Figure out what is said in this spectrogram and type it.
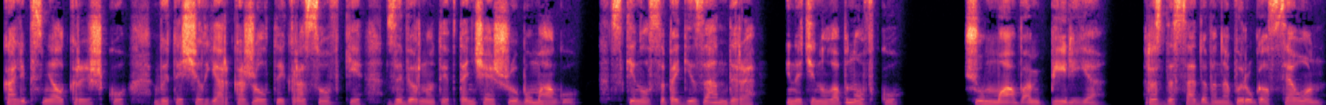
Калиб снял крышку, вытащил ярко-желтые кроссовки, завернутые в тончайшую бумагу, скинул сапоги Зандера и натянул обновку. «Чума вампирия!» – раздосадованно выругался он.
